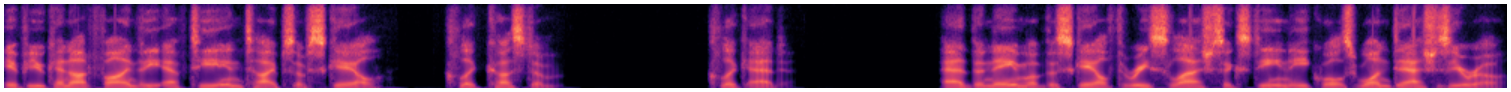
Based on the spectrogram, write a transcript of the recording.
If you cannot find the FT in types of scale, click Custom. Click Add. Add the name of the scale 3 16 equals 1 0.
